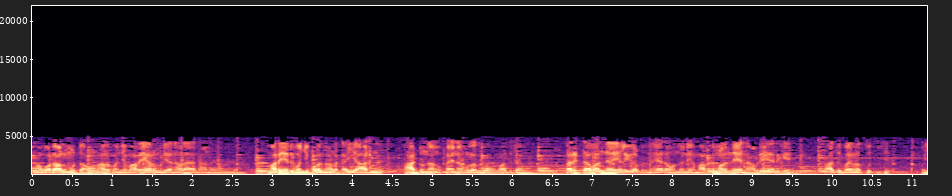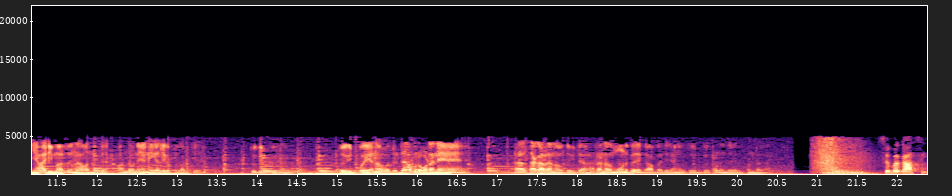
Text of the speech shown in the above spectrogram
நான் ஒரு ஆள் மட்டும். அவனால கொஞ்சம் மரம் ஏற முடியாதனால நான் மரம் ஏறி கொஞ்சம் பழகினால கை ஆடினேன் ஆட்டோன்னு அங்கே ஃபைனாகுலரில் பார்த்துட்டாங்க. கரெக்டாக வந்து ஹெலிகாப்டர் நேரம் வந்து நீ மரத்து மலர்ந்தே என்னை அப்படியே இறக்கி காற்று பயமாக சுற்றிச்சு கொஞ்சம் அடிமரத்துக்கு நான் வந்துட்டேன். வந்தோடனே எனக்கு ஹெலிகாப்டர் வச்சு தூக்கிட்டு போயிட்டாங்க. தூக்கிட்டு போய் என்ன போட்டுட்டு அப்புறம் உடனே சகாதானம் தூக்கிட்டாங்க ரெண்டாவது மூணு பேரையும் காப்பாற்றிட்டாங்க தூக்கிட்டு போய் கொண்டு இது சிவகாசி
